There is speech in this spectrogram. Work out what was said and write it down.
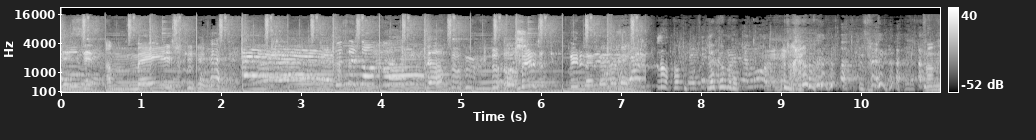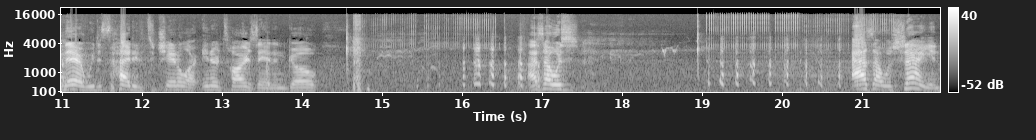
This is amazing. From there, we decided to channel our inner Tarzan and go. As I was. As I was saying.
